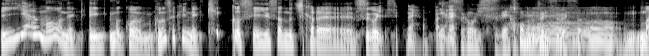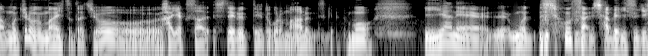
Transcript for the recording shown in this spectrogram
いやもうねえ、まあ、この作品ね結構声優さんの力すごいですよねやっぱりねすごいっすね。本当にすごいっす、それは。うんまあもちろん上手い人たちを配役さしてるっていうところもあるんですけれども、いやね、もう翔さん喋りすぎ。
